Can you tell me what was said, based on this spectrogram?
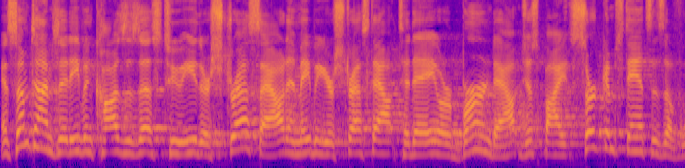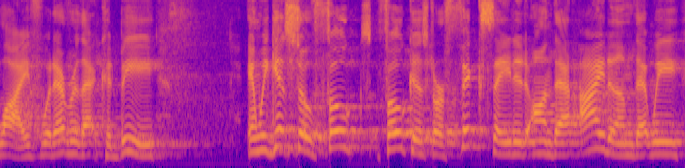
And sometimes it even causes us to either stress out, and maybe you're stressed out today or burned out just by circumstances of life, whatever that could be. And we get so fo- focused or fixated on that item that we,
